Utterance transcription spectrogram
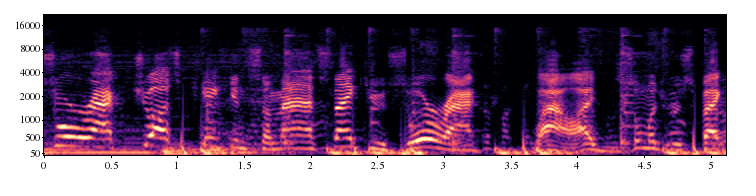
Zorak just kicking some ass. Thank you, Zorak. Wow, I so much respect.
